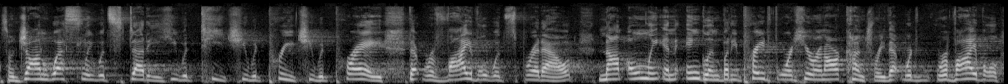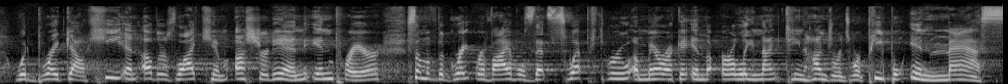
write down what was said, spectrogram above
So, John Wesley would study, he would teach, he would preach, he would pray that revival would spread out, not only in England, but he prayed for it here in our country, that would, revival would break out. He and others like him ushered in, in prayer, some of the great revivals that swept through America in the early 1900s, where people in mass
